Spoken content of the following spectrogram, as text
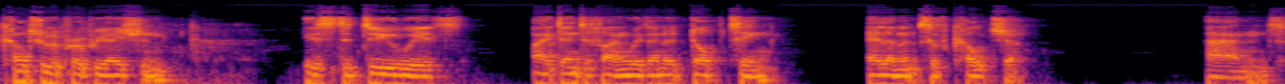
cultural appropriation is to do with identifying with and adopting elements of culture and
